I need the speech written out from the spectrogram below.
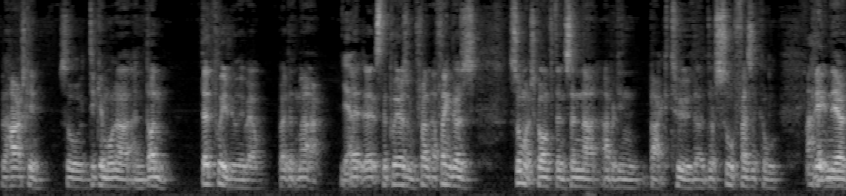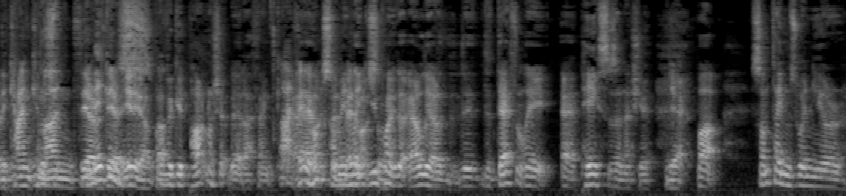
the Hearts game. So Dikamona and Dunne did play really well, but it didn't matter. Yeah. It- it's the players in front. I think there's so much confidence in that Aberdeen back two. They're, they're so physical getting there. They can command their their area. of But a good partnership there. I think. Very Um, much so, I mean, like you so. pointed out earlier, the, the definitely uh, pace is an issue. yeah, But sometimes when you're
